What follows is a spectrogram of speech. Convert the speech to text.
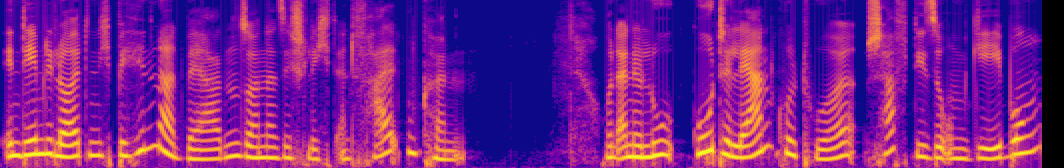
in dem die Leute nicht behindert werden, sondern sich schlicht entfalten können. Und eine gute Lernkultur schafft diese Umgebung,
